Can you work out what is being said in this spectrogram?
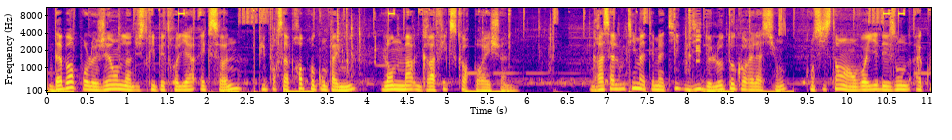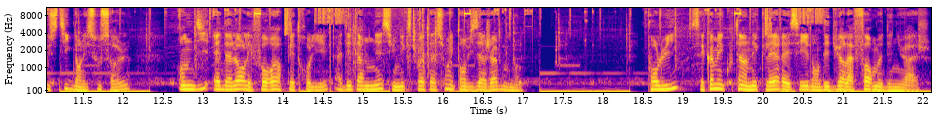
D'abord pour le géant de l'industrie pétrolière Exxon, puis pour sa propre compagnie, Landmark Graphics Corporation. Grâce à l'outil mathématique dit de l'autocorrélation, consistant à envoyer des ondes acoustiques dans les sous-sols, Andy aide alors les foreurs pétroliers à déterminer si une exploitation est envisageable ou non. Pour lui, c'est comme écouter un éclair et essayer d'en déduire la forme des nuages.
